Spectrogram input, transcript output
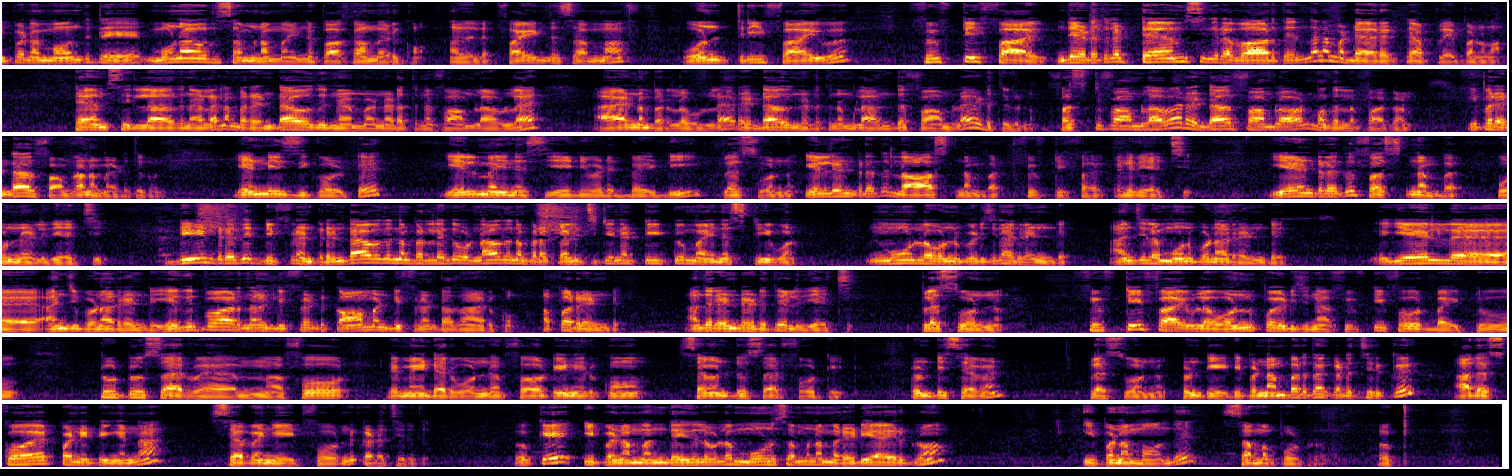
இப்போ நம்ம வந்துட்டு மூணாவது சம் நம்ம இன்னும் பார்க்காம இருக்கோம். அதில் find the sum of one three five fifty five இந்த இடத்துல டேர்ம்ஸுங்கிற வார்த்தை இருந்தால் நம்ம டைரெக்டாக அப்ளை பண்ணலாம். டேர்ம்ஸ் இல்லாதனால நம்ம ரெண்டாவது நம்ம நடத்தின ஃபார்முலாவில் ஆட் நம்பரில் உள்ள ரெண்டாவது நடத்தினோம்ல அந்த ஃபார்முலா எடுத்துக்கணும். ஃபர்ஸ்ட் ஃபார்முலாவா ரெண்டாவது ஃபார்முலாவான்னு முதல்ல பார்க்கணும். இப்போ ரெண்டாவது ஃபார்முலா நம்ம எடுத்துக்கணும். N is equal to l minus a divided by d plus ஒன்று எல்ன்றது லாஸ்ட் நம்பர் ஃபிஃப்டி ஃபைவ் எழுதியாச்சு. ஏன்றது ஃபர்ஸ்ட் நம்பர் ஒன்று எழுதியாச்சு. டின்றது டிஃப்ரெண்ட் ரெண்டாவது நம்பர்லேருந்து ஒன்றாவது நம்பரை கழிச்சிட்டீங்கன்னா d two minus d one மூணில் ஒன்று போயிடுச்சுன்னா ரெண்டு. அஞ்சில் மூணு போனால் ரெண்டு. ஏழில் அஞ்சு போனால் ரெண்டு. எதுப்பாக இருந்தாலும் டிஃப்ரெண்ட் காமன் டிஃப்ரெண்ட்டாக தான் இருக்கும். அப்போ ரெண்டு. அந்த ரெண்டு எடுத்து எழுதியாச்சு. ப்ளஸ் ஒன்று ஃபிஃப்டி ஃபைவ்ல ஒன்று போயிடுச்சுன்னா fifty four by two two two sir four reminder ஒன்று ஃபோர்டீன் இருக்கும். Seven two sir fourteen twenty seven plus ஒன்னு டுவெண்ட்டி எயிட் இப்போ நம்பர் தான் கிடைச்சிருக்கு. அதை ஸ்கொயர் பண்ணிட்டீங்கன்னா செவன் எயிட் ஃபோர்னு கிடைச்சிருது. ஓகே இப்போ நம்ம இந்த இதில் உள்ள மூணு சம்மு நம்ம ரெடியாக இருக்கிறோம் இப்போ நம்ம வந்து சம்ம போட்டுருவோம் ஓகே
